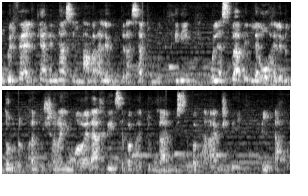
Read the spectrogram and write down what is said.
وبالفعل كان الناس اللي معمل عليهم الدراسات هم مدخنين والأسباب اللي لقوها اللي بتضر بالقلب والشرايين والى آخره سببها الدخان مش سببها actually القهوة.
